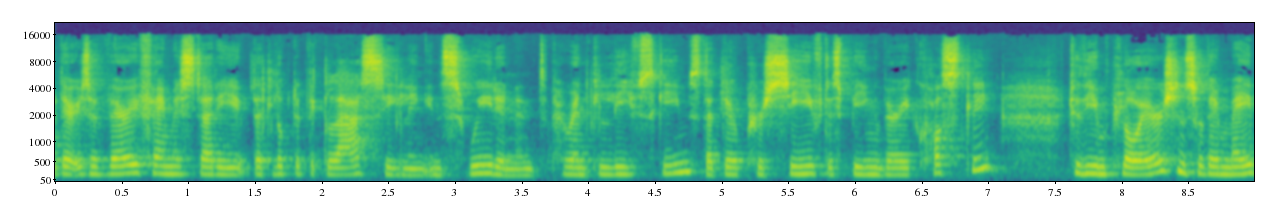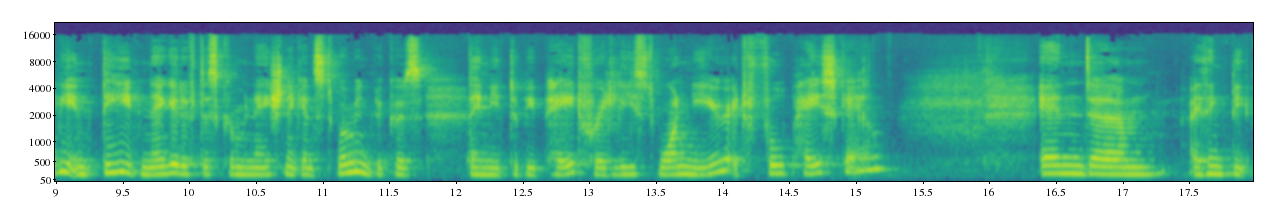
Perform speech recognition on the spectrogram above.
there is a very famous study that looked at the glass ceiling in Sweden and parental leave schemes that they're perceived as being very costly to the employers and so there may be indeed negative discrimination against women because they need to be paid for at least one year at full pay scale. And um, I think the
